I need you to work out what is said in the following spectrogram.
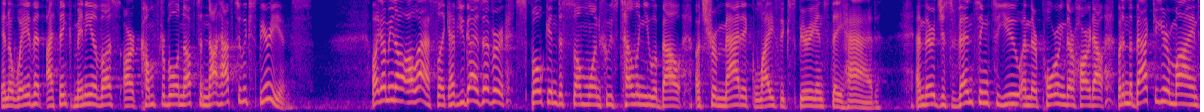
in a way that I think many of us are comfortable enough to not have to experience. Like, I mean, I'll, I'll, ask, like, have you guys ever spoken to someone who's telling you about a traumatic life experience they had? And they're just venting to you and they're pouring their heart out. But in the back of your mind,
